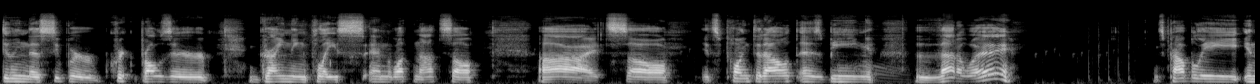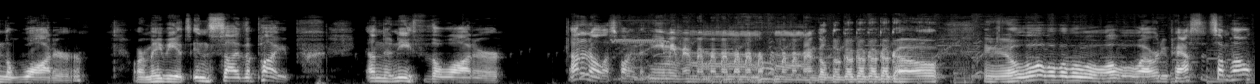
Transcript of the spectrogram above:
doing the super quick browser grinding place and whatnot. So, alright, so it's pointed out as being that away. It's probably in the water. Or maybe it's inside the pipe, underneath the water. I don't know, let's find it. Go, go, go, go, go, go, go. Whoa, whoa, whoa, whoa, whoa, whoa, I already passed it somehow?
